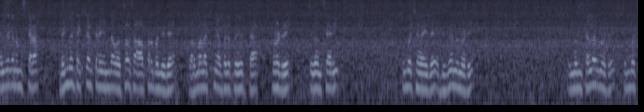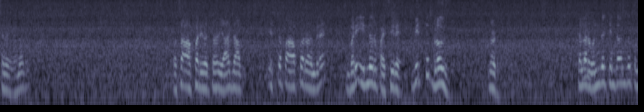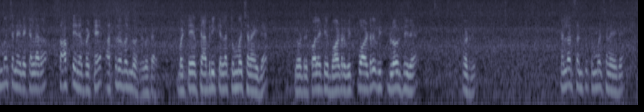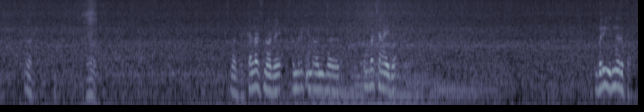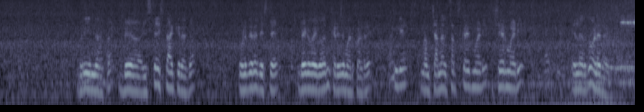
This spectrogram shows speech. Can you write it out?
ಎಲ್ರಿಗೂ ನಮಸ್ಕಾರ. ಬೆಂಗಳೂರು ಟೆಕ್ಸ್ಟೈಲ್ ಕಡೆಯಿಂದ ಹೊಸ ಹೊಸ ಆಫರ್ ಬಂದಿದೆ. ವರಮಹಾಲಕ್ಷ್ಮಿ ಹಬ್ಬದ ಪ್ರಯುಕ್ತ. ನೋಡಿರಿ, ಇದೊಂದು ಸ್ಯಾರಿ. ತುಂಬ ಚೆನ್ನಾಗಿದೆ. ಡಿಸೈನು ನೋಡಿ. ಒಂದೊಂದು ಕಲರ್ ನೋಡಿರಿ, ತುಂಬ ಚೆನ್ನಾಗಿದೆ. ನೋಡ್ರಿ. ಹೊಸ ಆಫರ್ ಇವತ್ತು. ಯಾವ್ದು ಆಫ್ ಎಷ್ಟಪ್ಪ ಆಫರ್ ಅಂದರೆ ಬರೀ ಇನ್ನೂರು ರೂಪಾಯಿ ಸೀರೆ ವಿತ್ ಬ್ಲೌಸ್. ನೋಡಿ ಕಲರ್ ಒಂದಕ್ಕಿಂತ ಒಂದು ತುಂಬ ಚೆನ್ನಾಗಿದೆ ಕಲರ್. ಸಾಫ್ಟ್ ಇದೆ ಬಟ್ಟೆ. ಹತ್ರ ಬಂದು ನೋಡಿರಿ ಗೊತ್ತಾಗುತ್ತೆ ಬಟ್ಟೆ ಫ್ಯಾಬ್ರಿಕ್ ಎಲ್ಲ ತುಂಬ ಚೆನ್ನಾಗಿದೆ. ನೋಡ್ರಿ quality border with border with blouse ಇದೆ. ನೋಡ್ರಿ. ಕಲರ್ಸ್ ಅಂತೂ ತುಂಬ ಚೆನ್ನಾಗಿದೆ. ನೋಡ್ರಿ. ನೋಡ್ರಿ ಕಲರ್ಸ್ ನೋಡ್ರಿ. ಒಂದಕ್ಕಿಂತ ಒಂದು ತುಂಬ ಚೆನ್ನಾಗಿದೆ. ಬರೀ ಇನ್ನೂರು ರೂಪಾಯಿ. ಬರೀ ಇನ್ನೂರು ರೂಪಾಯಿ. ಬೇ, ಇಷ್ಟೇ ಇಷ್ಟ ಹಾಕಿರೋದು. ಉಳಿದಿರೋದು ಇಷ್ಟೇ. ಬೇಗ ಬೇಗ ಒಂದು ಖರೀದಿ ಮಾಡಿಕೊಳ್ಳ್ರಿ ಹಾಗೆ ನಮ್ಮ ಚಾನಲ್ ಸಬ್ಸ್ಕ್ರೈಬ್ ಮಾಡಿ ಶೇರ್ ಮಾಡಿ. ಎಲ್ಲರಿಗೂ ಒಳ್ಳೆಯದಾಗಿದೆ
